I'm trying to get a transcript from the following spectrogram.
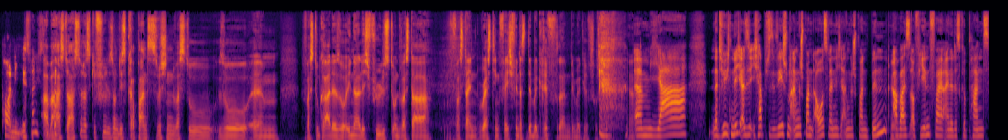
Pony. Das fand ich super. Aber hast du, hast du das Gefühl, so ein Diskrepanz zwischen was du so, ähm, was du gerade so innerlich fühlst und was da, was dein Resting Face, ich finde das der Begriff, dann den Begriff so schön. Ja. Ähm, ja, natürlich nicht. Also ich habe sehe schon angespannt aus, wenn ich angespannt bin, Ja. aber es ist auf jeden Fall eine Diskrepanz.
